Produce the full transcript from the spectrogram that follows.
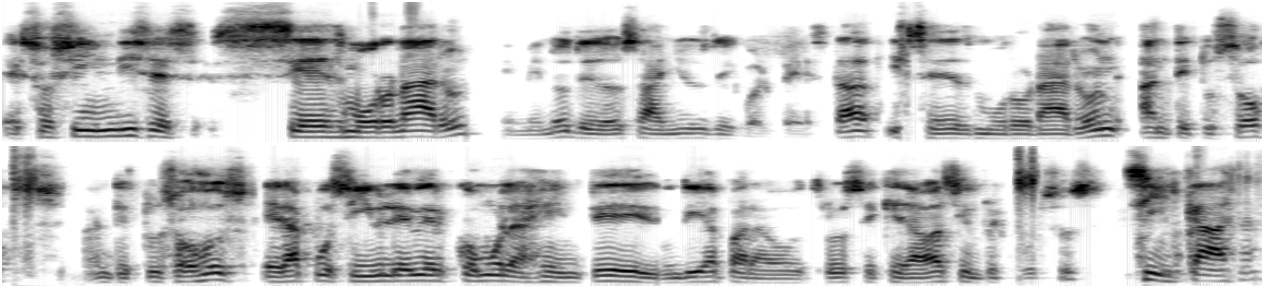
esos índices se desmoronaron en menos de dos años de golpe de Estado y se desmoronaron ante tus ojos. Ante tus ojos era posible ver cómo la gente de un día para otro se quedaba sin recursos, sin casa,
